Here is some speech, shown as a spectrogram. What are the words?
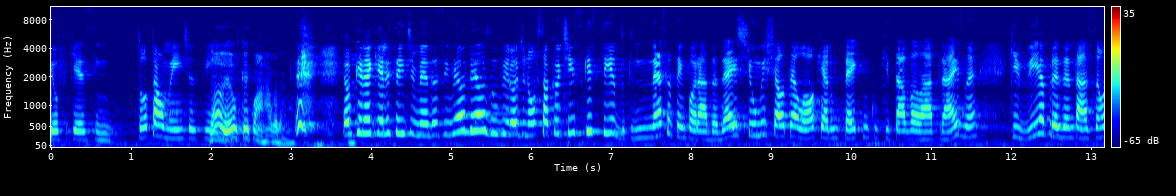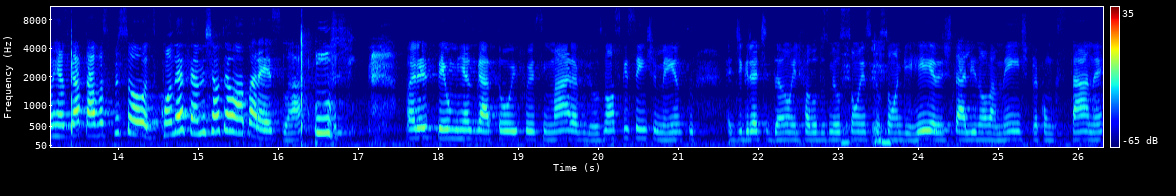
eu fiquei assim, totalmente assim. Não, eu fiquei com a raiva da Eu fiquei naquele sentimento assim, meu Deus, não virou de novo. Só que eu tinha esquecido que nessa temporada 10 tinha o Michel Teló, que era um técnico que estava lá atrás, né? Que via a apresentação e resgatava as pessoas. Quando é fé, o Michel Teló aparece lá. Puf! Apareceu, me resgatou e foi assim maravilhoso. Nossa, que sentimento de gratidão. Ele falou dos meus sonhos, que eu sou uma guerreira, de estar ali novamente para conquistar, né?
